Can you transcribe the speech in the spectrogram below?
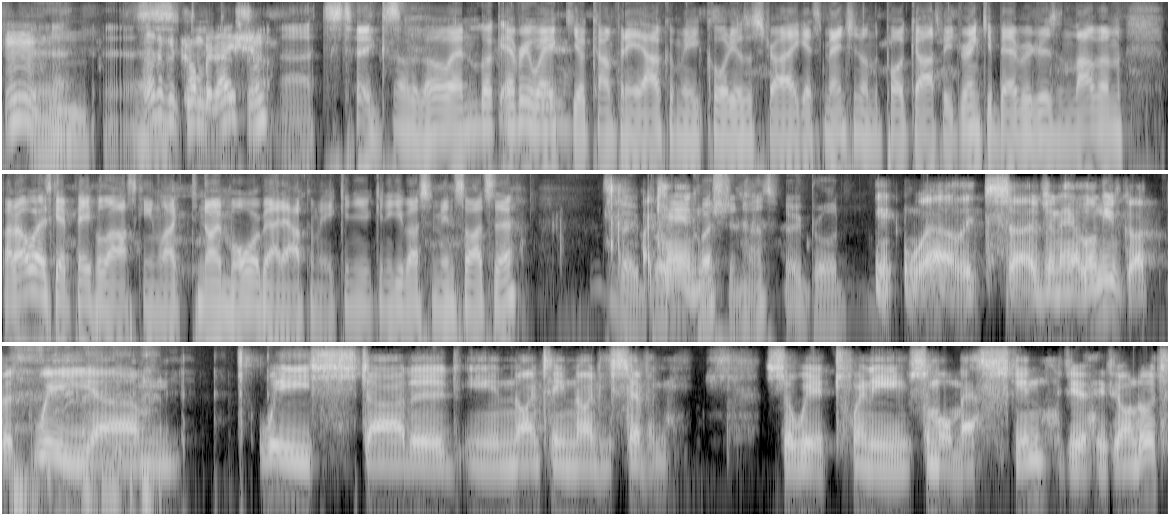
Mm. Not a good combination. Uh, it stinks. Not at all. And look, every week your company, Alchemy Cordials Australia, gets mentioned on the podcast. We drink your beverages and love them, but I always get people asking like to know more about Alchemy. Can you can you give us some insights there? It's a very I broad can. question, huh? It's very broad. Yeah, well, it's uh, I don't know how long you've got, but we um, we started in 1997. So we're 20, some more maths skin if you if you're onto it.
